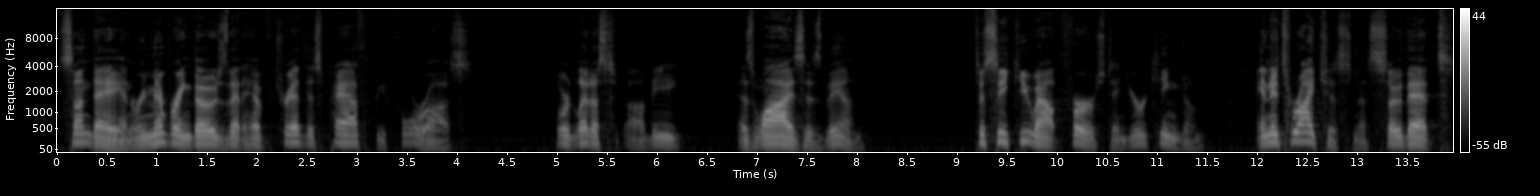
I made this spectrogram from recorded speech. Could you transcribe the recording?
Sunday and remembering those that have tread this path before us, Lord, let us uh, be as wise as them to seek you out first and your kingdom and its righteousness so that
